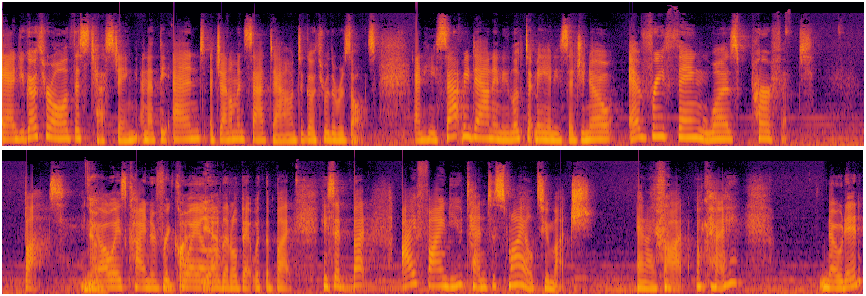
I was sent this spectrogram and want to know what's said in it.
And you go through all of this testing, and at the end, a gentleman sat down to go through the results. And he sat me down and he looked at me and he said, You know, everything was perfect. But, and you always kind of recoil but, yeah. a little bit with the but. He said, But I find you tend to smile too much. And I thought, okay, noted.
